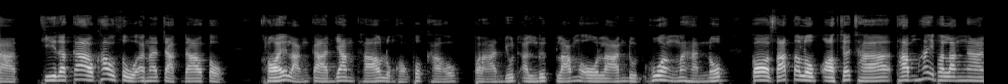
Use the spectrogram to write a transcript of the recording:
กาศ ทีละก้าวเข้าสู่อาณาจักรดาวตก คล้อยหลังการย่ำเท้าลงของพวกเขา ปราณยุทธอันลึกล้ำโอฬารดุดห่วงมหันนบ ก็ซัดตลบออกช้าๆทำให้พลังงาน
